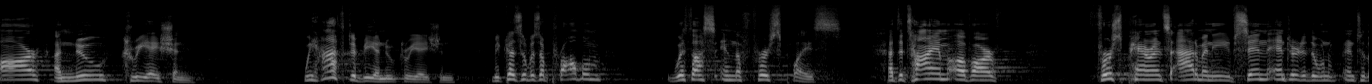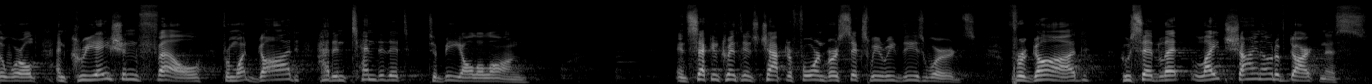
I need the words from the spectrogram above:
are a new creation. We have to be a new creation because it was a problem with us in the first place. At the time of our first parents, Adam and Eve, sin entered into the world and creation fell from what God had intended it to be all along. In 2 Corinthians chapter 4 and verse 6 we read these words, "For God, who said let light shine out of darkness,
